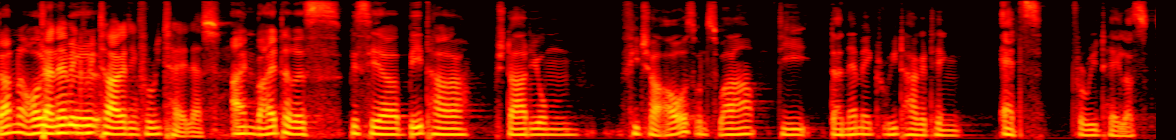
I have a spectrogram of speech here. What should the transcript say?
Dann rollt Dynamic Retargeting for Retailers. ein weiteres bisher Beta-Stadium-Feature aus, und zwar die Dynamic Retargeting Ads für Retailers.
